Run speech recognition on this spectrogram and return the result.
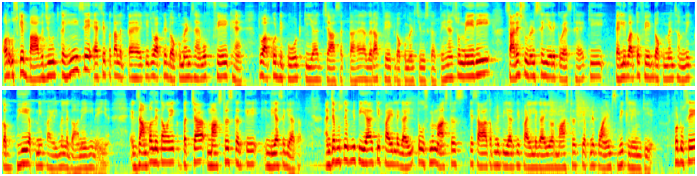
और उसके बावजूद कहीं से ऐसे पता लगता है कि जो आपके डॉक्यूमेंट्स हैं वो फेक हैं तो आपको डिपोर्ट किया जा सकता है अगर आप फेक डॉक्यूमेंट्स यूज़ करते हैं। सो so, मेरी सारे स्टूडेंट्स से ये रिक्वेस्ट है कि पहली बात तो फेक डॉक्यूमेंट्स हमने कभी अपनी फ़ाइल में लगाने ही नहीं है। एग्ज़ाम्पल देता हूँ एक बच्चा मास्टर्स करके इंडिया से गया था। एंड जब उसने अपनी पीआर की फ़ाइल लगाई तो उसमें मास्टर्स के साथ अपनी पीआर की फ़ाइल लगाई और मास्टर्स के अपने पॉइंट्स भी क्लेम किए। बट उसे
